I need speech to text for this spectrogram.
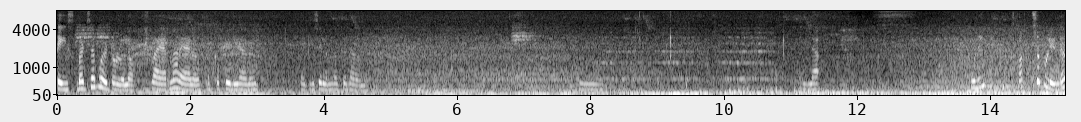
ടേസ്റ്റ് ബഡ്സേ പോയിട്ടുള്ളൂല്ലോ പക്ഷെ വയറിനറിയാലോ ഇതൊക്കെ പൊടിയാണ് ടി ചെല്ലുന്നതൊക്കെ ഇതാണ്. ഇല്ല. പുളി കുറച്ച് പുളിയുണ്ട്.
